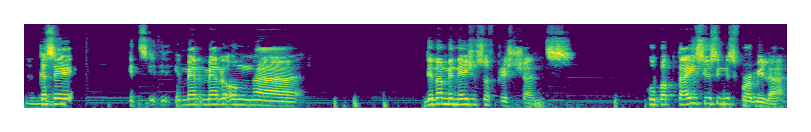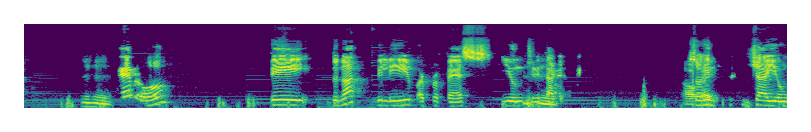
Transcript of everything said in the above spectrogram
Mhm. Kasi it's it, it, mer merong uh, denominations of Christians who baptize using this formula Mhm. pero they do not believe or profess yung Mhm. Trinitarian faith. So Okay. hindi lang siya yung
